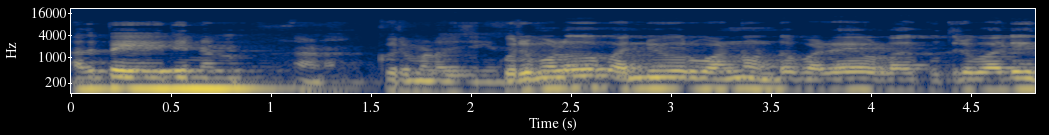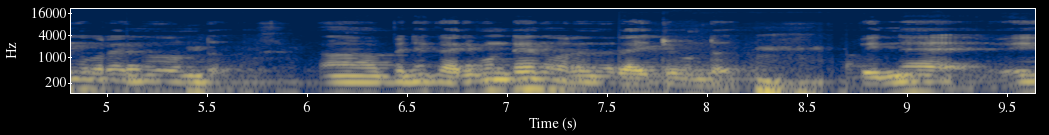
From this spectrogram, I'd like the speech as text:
അതിപ്പോ ഏതിനം ആണ് കുരുമുളക് ചെയ്യുന്നത്? കുരുമുളക് പന്നൂർ വണ്ണുണ്ട്. പഴയ ഉള്ള കുതിരവാലി എന്ന് പറയുന്നതുണ്ട്. പിന്നെ കരിമുണ്ട എന്ന് പറയുന്ന ഒരു ഐറ്റം ഉണ്ട്. പിന്നെ ഈ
